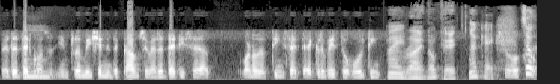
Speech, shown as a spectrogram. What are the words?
whether that causes inflammation in the gums, and whether that is uh, one of the things that aggravates the whole thing. Right. Right. Okay. Okay. So- So,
